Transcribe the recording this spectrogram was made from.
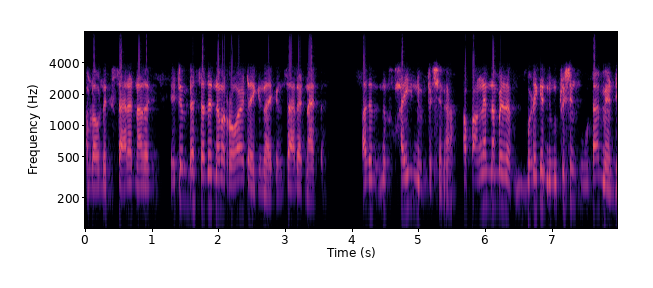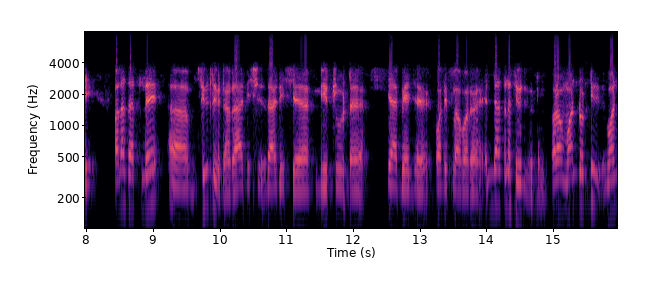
നമ്മൾ അതുകൊണ്ട് സാലഡിനകത്ത് ഏറ്റവും ബെസ്റ്റ് അത് നമ്മൾ റോ ആയിട്ട് കഴിക്കുന്നതായിരിക്കും സാലഡിനകത്ത് അത്. ഹൈ ന്യൂട്രീഷനാണ് അപ്പൊ അങ്ങനെ നമ്മുടെ ബോഡിക്ക് ന്യൂട്രീഷൻ കൂട്ടാൻ വേണ്ടി പലതരത്തിലെ സീഡ്സ് കിട്ടും. Radish radish beetroot cabbage cauliflower എല്ലാത്തിനും സീഡ്സ് കിട്ടും. One twenty one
